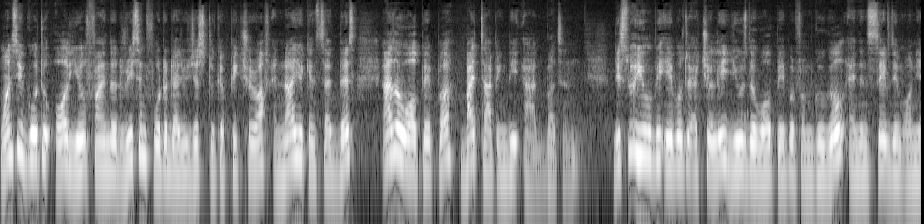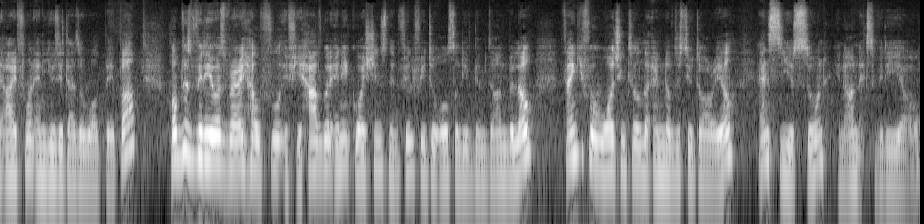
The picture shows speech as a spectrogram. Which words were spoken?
once you go to all you'll find the recent photo that you just took a picture of and now you can set this as a wallpaper by tapping the add button this way you will be able to actually use the wallpaper from Google and then save them on your iPhone and use it as a wallpaper. Hope this video was very helpful. If you have got any questions then feel free to also leave them down below. Thank you for watching till the end of this tutorial and see you soon in our next video.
